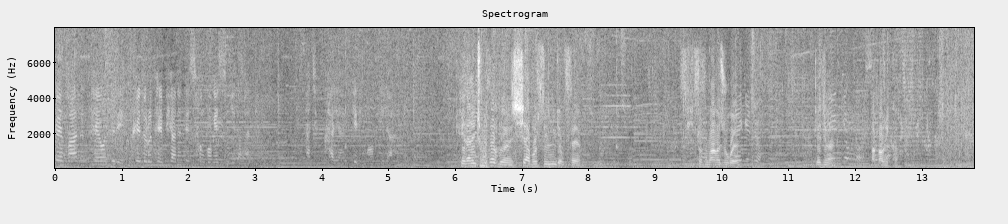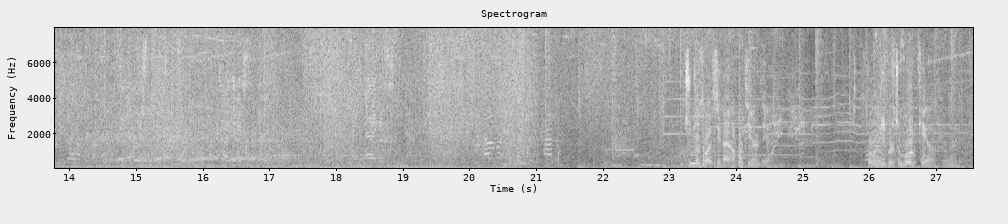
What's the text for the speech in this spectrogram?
꽤 많은 대원들이 궤도로 대피하는 데 성공했습니다만 아직 가야 할 길이 멉니다. 계단이 초석은 시야 볼 수 있는 게 없어요 써서 막아주고요 깨지면 아까우니까 확인했습니다. 알겠습니다. 있으니까 약간 버티는데요 돈은 일부러 좀 모을게요 그거는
